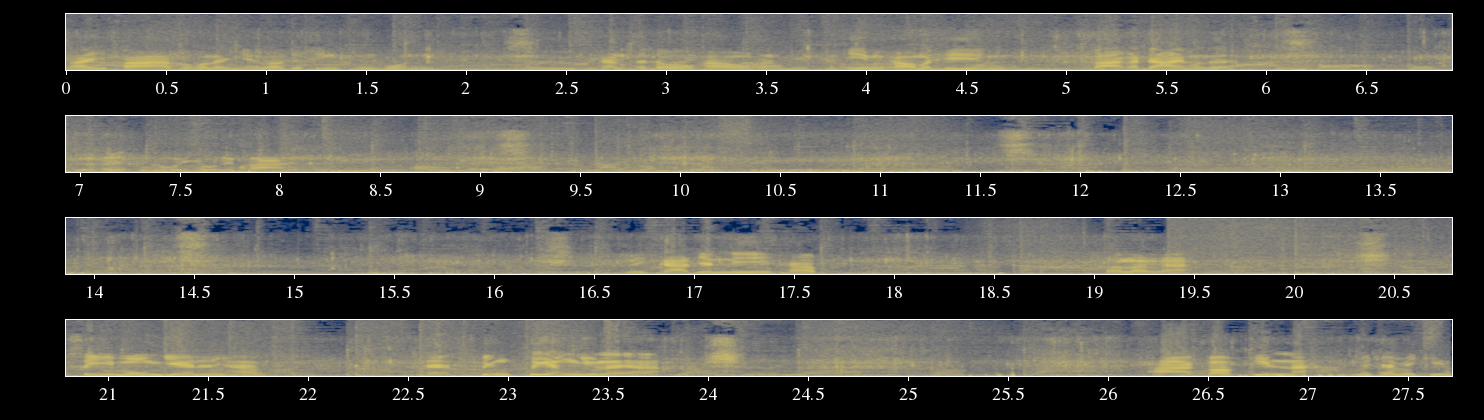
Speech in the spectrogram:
ไส้ปลาพวกอะไรเงี้ยเราจะทิ้งข้างบนกันสะโดเข้าครับเมื่อกี้มันเข้ามาทิ้งปลากระจายหมดเลยเดี๋ยวใส่ถุงไว้โยนในป่าบรรยากาศเย็นนี้ครับเท่าไหร่ละสี่โมงเย็นครับแดดเปรี้ยงๆอยู่เลยอะพาก็กินนะ ไม่ใช่ไม่กิน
